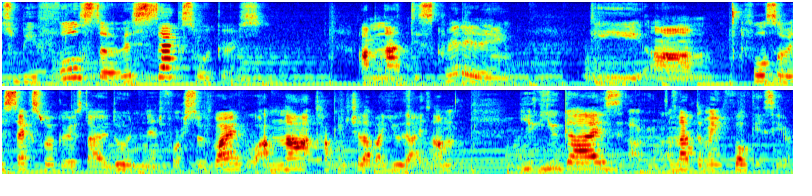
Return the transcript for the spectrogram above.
to be full service sex workers. I'm not discrediting the um, full service sex workers that are doing it for survival. I'm not talking shit about you guys. I'm you you guys are not the main focus here.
